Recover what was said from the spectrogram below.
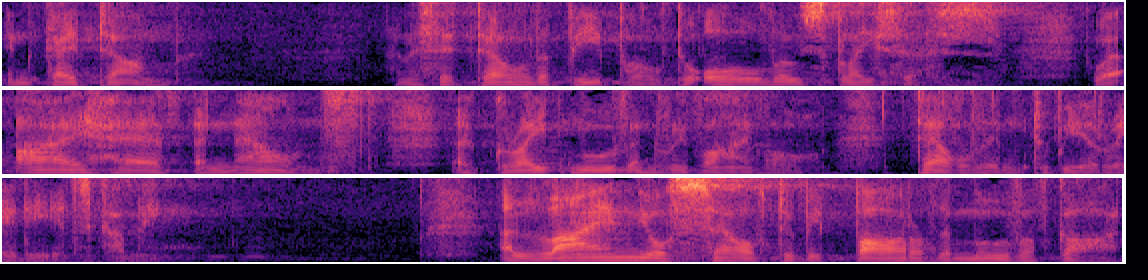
in Cape Town. And I said, Tell the people to all those places where I have announced a great move and revival, tell them to be ready. It's coming. Align yourself to be part of the move of God.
